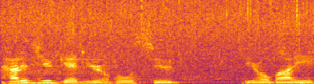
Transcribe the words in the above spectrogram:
How did you get your whole suit, your whole body,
